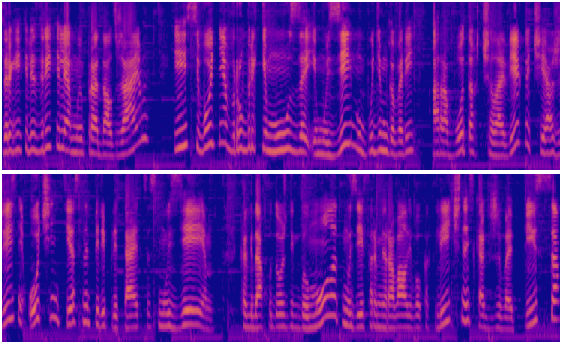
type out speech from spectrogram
Дорогие телезрители, а мы продолжаем. И сегодня в рубрике «Муза и музей» мы будем говорить о работах человека, чья жизнь очень тесно переплетается с музеем. Когда художник был молод, музей формировал его как личность, как живописца,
